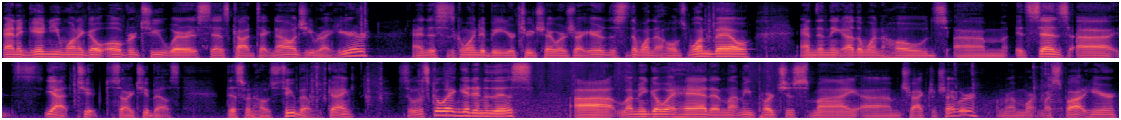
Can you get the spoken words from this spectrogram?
And again, you want to go over to where it says Cotton Technology right here. And this is going to be your two trailers right here. This is the one that holds one bale. And then the other one holds, um, it says, uh, yeah, two, sorry, two bales. This one holds two bales, okay? So let's go ahead and get into this. Uh, let me go ahead and let me purchase my um, tractor trailer. I'm going to mark my spot here.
